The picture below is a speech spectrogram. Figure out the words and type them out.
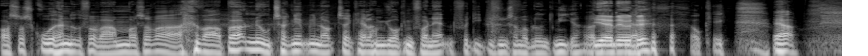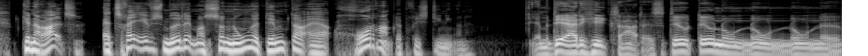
Og så skruede han ned for varmen, og så var, var børnene utaknemmelige nok til at kalde ham Joachim von And, fordi de synes han var blevet en gnier. Og ja, det var ja. det. okay. Ja. Generelt er 3F's medlemmer så nogle af dem, der er hårdt ramt af prisstigningerne? Jamen det er det helt klart. Altså, det er jo, det er jo nogle, nogle, nogle, øh,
